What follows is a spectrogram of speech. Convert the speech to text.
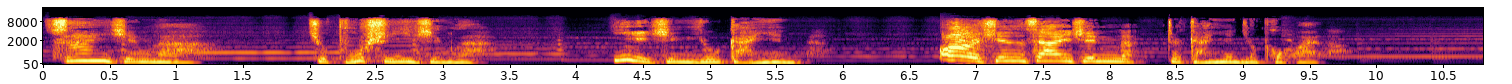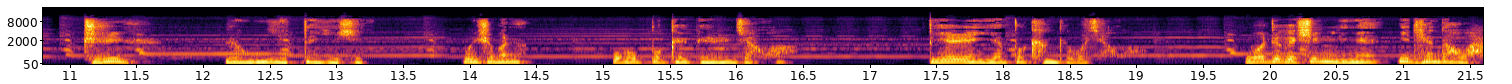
三心了，就不是一心了。一心有感应了，二心、三心呢，这感应就破坏了。止语容易得一心，为什么呢？我不跟别人讲话，别人也不肯跟我讲话，我这个心里面一天到晚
